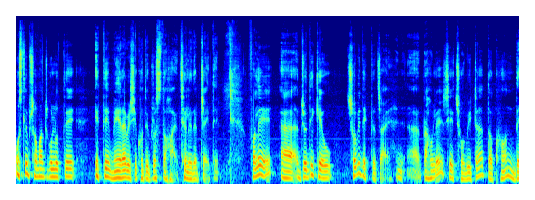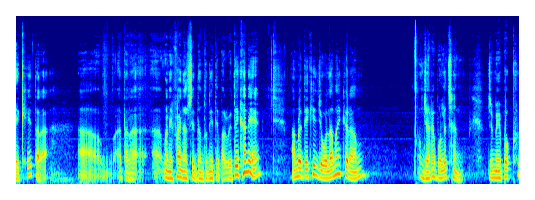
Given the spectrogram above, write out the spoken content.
মুসলিম সমাজগুলোতে এতে মেয়েরা বেশি ক্ষতিগ্রস্ত হয় ছেলেদের চাইতে। ফলে যদি কেউ ছবি দেখতে চায় তাহলে সেই ছবিটা তখন দেখে তারা তারা মানে ফাইনাল সিদ্ধান্ত নিতে পারবে। তো এখানে আমরা দেখি যে ওলামাই কেরাম যারা বলেছেন যে মেয়ে পক্ষ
